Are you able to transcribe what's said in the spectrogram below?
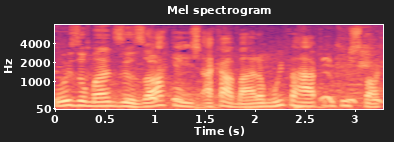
os humanos e os orcs acabaram muito rápido com o estoque,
